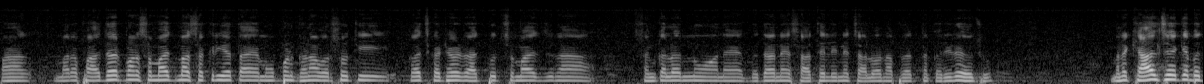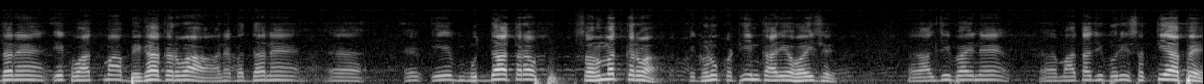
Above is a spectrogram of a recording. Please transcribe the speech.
પણ મારા ફાધર પણ સમાજમાં સક્રિય હતા એમ હું પણ ઘણા વર્ષોથી કચ્છ કાઠિયાવાડ રાજપૂત સમાજના સંકલનનું અને બધાને સાથે લઈને ચાલવાના પ્રયત્ન કરી રહ્યો છું. મને ખ્યાલ છે કે બધાને એક વાતમાં ભેગા કરવા અને બધાને એ- મુદ્દા તરફ સહમત કરવા એ ઘણું કઠિન કાર્ય હોય છે. લાલજીભાઈને માતાજી પૂરી શક્તિ આપે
